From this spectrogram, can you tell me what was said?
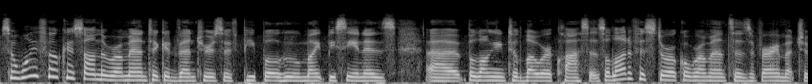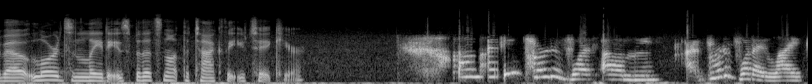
So, why focus on the romantic adventures of people who might be seen as uh, belonging to lower classes? A lot of historical romances are very much about lords and ladies, but that's not the tack that you take here. Um, I think part of what um, part of what I like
